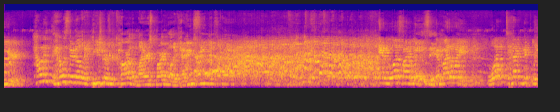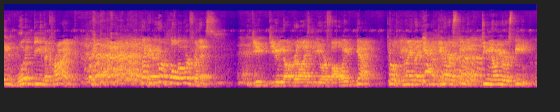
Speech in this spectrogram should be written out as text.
weird. How did? How is there no like picture of your car in the Meijer's parking lot? Like, have you seen this car? And what, by the way, Amazing. and by the way, what technically would be the crime? like if you were pulled over for this, do you, do you know, realize that you were following? Yeah, totally. You might like, Yeah. do you know you were speeding? Do you know you were speeding?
